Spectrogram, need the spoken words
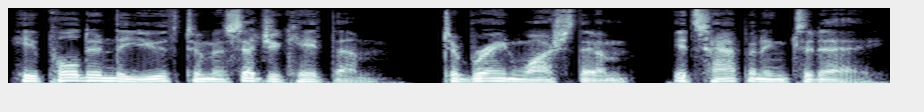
he pulled in the youth to miseducate them, to brainwash them, it's happening today.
